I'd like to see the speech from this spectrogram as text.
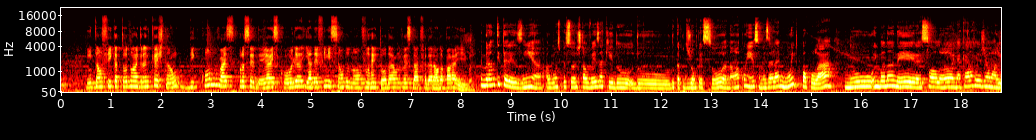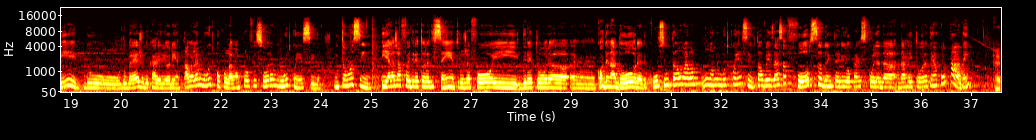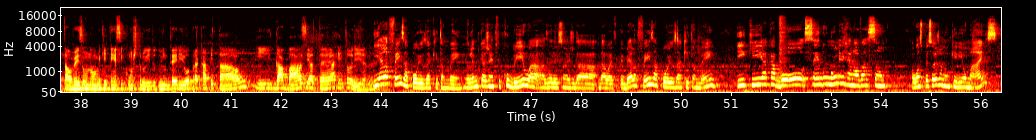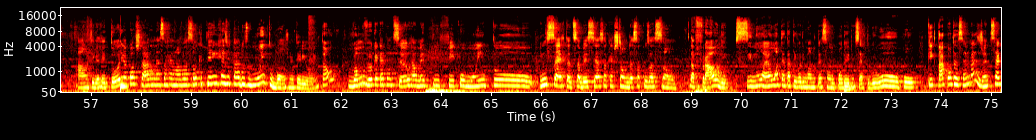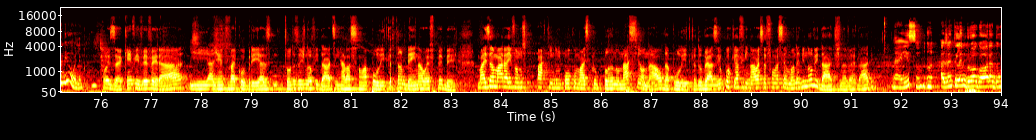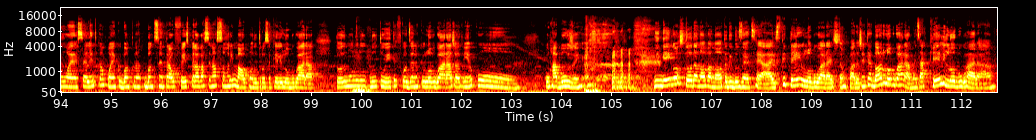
então fica toda uma grande questão de como vai se proceder a escolha e a definição do novo reitor da Universidade Federal da Paraíba. Lembrando que Terezinha, algumas pessoas talvez aqui do, do, do campo de João Pessoa não a conheçam, mas ela é muito popular no, em Bananeiras, Solânia, aquela região ali do, do Brejo, do Cariri Oriental, ela é muito popular, é uma professora muito conhecida. Então, assim, e ela já foi diretora de centro, já foi diretora, é, coordenadora de curso, então é um nome muito conhecido. Talvez essa força do interior para a escolha da, da reitora tenha contado, hein? É talvez um nome que tenha se construído do interior para a capital e da base até a reitoria, né? E ela fez apoios aqui também. Eu lembro que a gente cobriu as eleições da, da UFPB, ela fez apoios aqui também e que acabou sendo um nome de renovação. Algumas pessoas já não queriam mais, a antiga reitora e apostaram nessa renovação que tem resultados muito bons no interior. Então, vamos ver o que, é que aconteceu. Eu realmente fico muito incerta de saber se essa questão dessa acusação da fraude, se não é uma tentativa de manutenção do poder de um certo grupo, o que está acontecendo, mas a gente segue de olho. Pois é, quem viver verá e a gente vai cobrir as, todas as novidades em relação à política também na UFPB. Mas, Amara, aí vamos partindo um pouco mais para o plano nacional da política do Brasil, porque afinal essa foi uma semana de novidades, não é verdade? Não é isso? A gente lembrou agora de uma excelente campanha que o Banco, Banco Central fez pela vacinação animal, quando trouxe aquele lobo-guará. Todo mundo no, no Twitter ficou dizendo que o lobo-guará já vinha com com rabugem. Ninguém gostou da nova nota de 200 reais que tem o Lobo Guará estampado. A gente adora o Lobo Guará, mas aquele Lobo Guará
